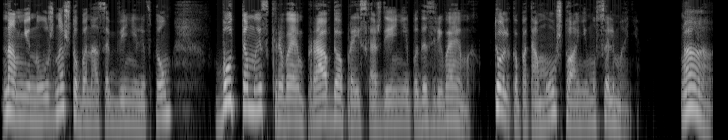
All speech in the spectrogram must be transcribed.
Нам не нужно, чтобы нас обвинили в том, будто мы скрываем правду о происхождении подозреваемых, только потому, что они мусульмане». А,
